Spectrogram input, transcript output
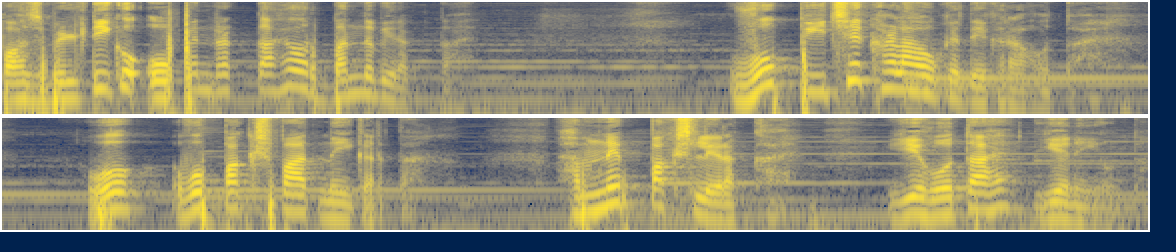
पॉसिबिलिटी को ओपन रखता है और बंद भी रखता है। वो पीछे खड़ा होकर देख रहा होता है। वो वो पक्षपात नहीं करता। हमने पक्ष ले रखा है। ये होता है, ये नहीं होता।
